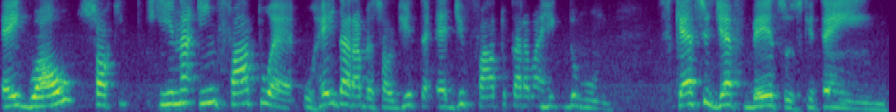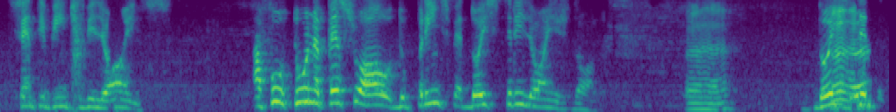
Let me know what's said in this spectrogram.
É igual, só que. E na, em fato é: o rei da Arábia Saudita é de fato o cara mais rico do mundo. Esquece o Jeff Bezos, que tem 120 bilhões. A fortuna pessoal do príncipe é 2 trilhões de dólares. Uhum. 2 uhum. trilhões.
